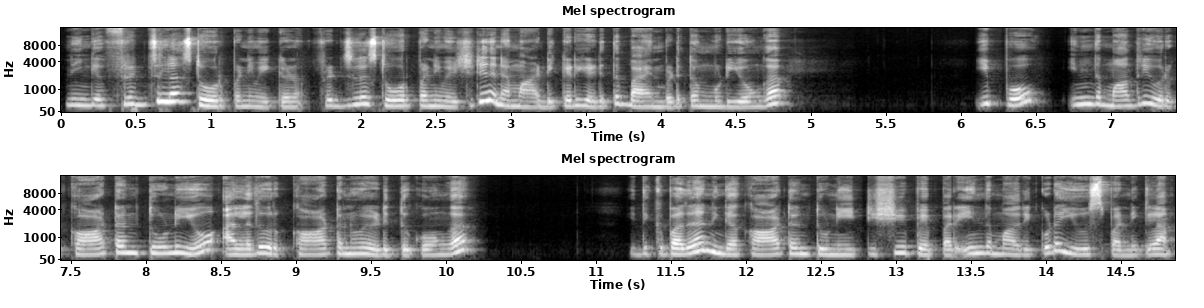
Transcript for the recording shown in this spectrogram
நீங்கள் ஃப்ரிட்ஜில் ஸ்டோர் பண்ணி வைக்கணும். ஃப்ரிட்ஜில் ஸ்டோர் பண்ணி வச்சுட்டு இதை நம்ம அடிக்கடி எடுத்து பயன்படுத்த முடியுங்க. இப்போது இந்த மாதிரி ஒரு காட்டன் துணியோ அல்லது ஒரு காட்டனோ எடுத்துக்கோங்க. இதுக்கு பதிலாக நீங்கள் காட்டன் துணி டிஷ்யூ பேப்பர் இந்த மாதிரி கூட யூஸ் பண்ணிக்கலாம்.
